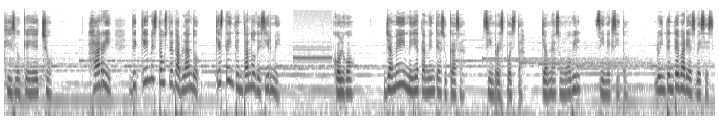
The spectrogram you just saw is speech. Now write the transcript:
¿qué es lo que he hecho? Harry, ¿de qué me está usted hablando? ¿Qué está intentando decirme? Colgó. Llamé inmediatamente a su casa, sin respuesta. Llamé a su móvil, sin éxito. Lo intenté varias veces.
